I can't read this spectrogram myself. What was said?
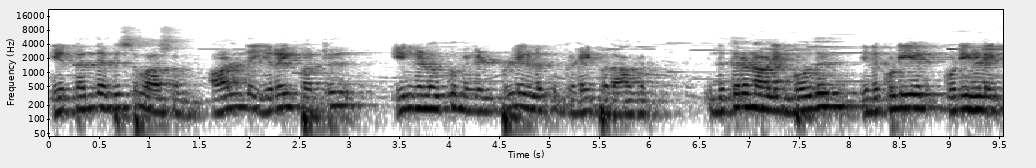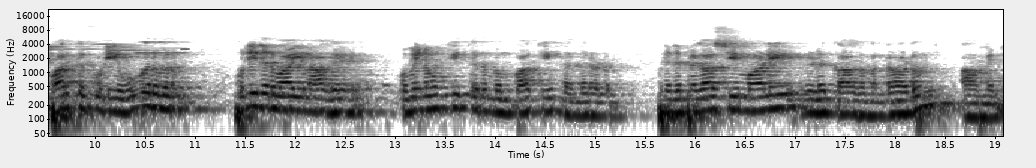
நீர் தந்த விசுவாசம் ஆழ்ந்த இறை பற்று எங்களுக்கும் எங்கள் பிள்ளைகளுக்கும் கிடைப்பதாக. இந்த திருநாளின் போது இந்த கொடிய கொடிகளை பார்க்கக்கூடிய ஒவ்வொருவரும் புனிதர் வாயிலாக உமை நோக்கி திரும்பும் பாக்கியம் தந்தரலும் புனித பிரகாசியமாளே எங்களுக்காக மன்றாடும். ஆமென்.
